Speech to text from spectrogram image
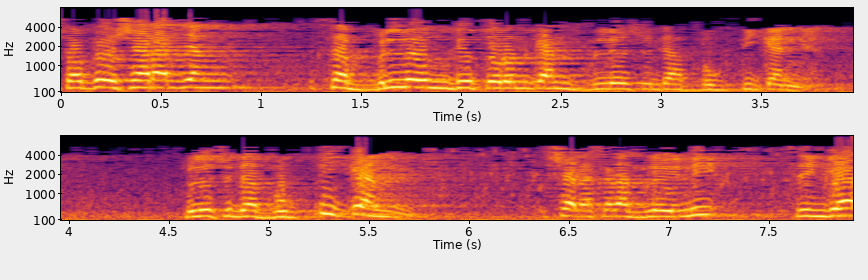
suatu syarat yang sebelum diturunkan beliau sudah buktikannya beliau sudah buktikan syarat-syarat beliau ini sehingga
